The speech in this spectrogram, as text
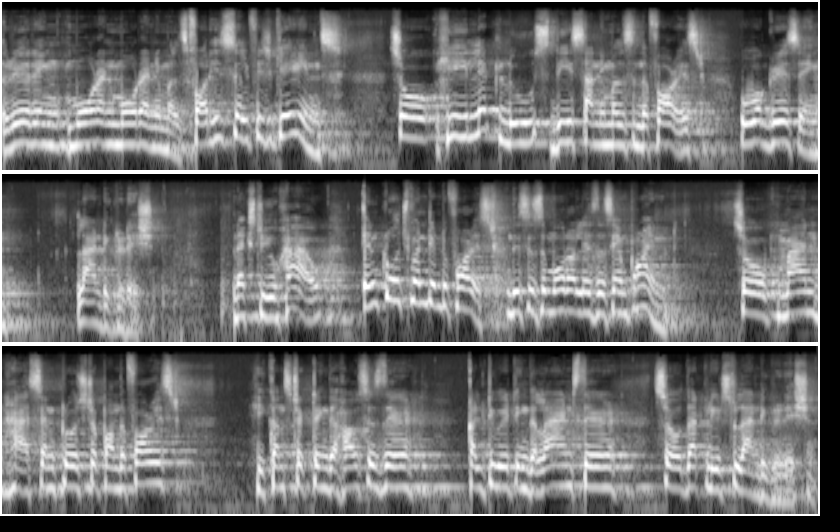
rearing more and more animals for his selfish gains. So he let loose these animals in the forest overgrazing land degradation. Next you have encroachment into forest. This is more or less the same point. So man has encroached upon the forest. He constructing the houses there cultivating the lands there. So that leads to land degradation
